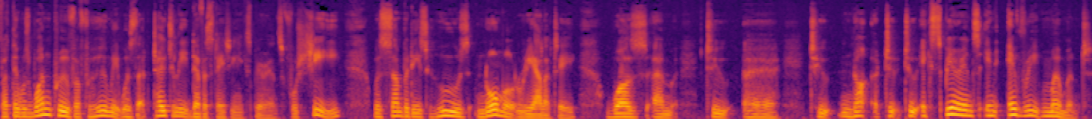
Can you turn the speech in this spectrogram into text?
But there was one prover for whom it was a totally devastating experience, for she was somebody whose normal reality was um, to, uh, to, not, to, to experience in every moment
